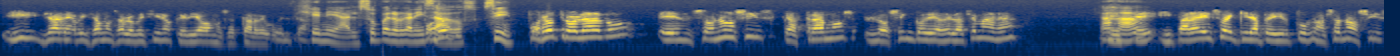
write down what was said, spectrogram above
y ya le avisamos a los vecinos qué día vamos a estar de vuelta. Genial, súper organizados. Sí, Por otro lado, en zoonosis castramos los cinco días de la semana, ajá. este, y para eso hay que ir a pedir turno a zoonosis,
